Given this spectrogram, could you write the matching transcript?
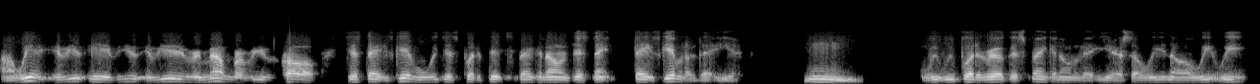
Uh, we if you if you if you remember, if you recall, just Thanksgiving, we just put a big spanking on just Thanksgiving of that year. Mm. We we put a real good spanking on it that year. So we you know we we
